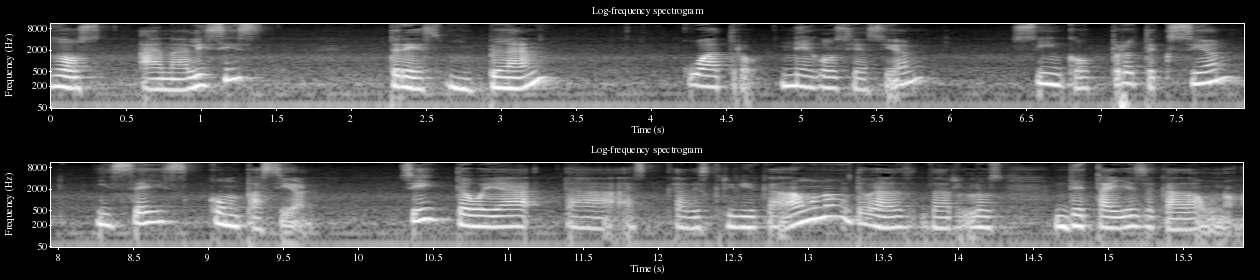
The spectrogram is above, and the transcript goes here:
Dos, análisis. Tres, un plan. Cuatro, negociación. Cinco, protección y seis, compasión. ¿Sí? Te voy a, describir cada uno y te voy a dar los detalles de cada uno.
